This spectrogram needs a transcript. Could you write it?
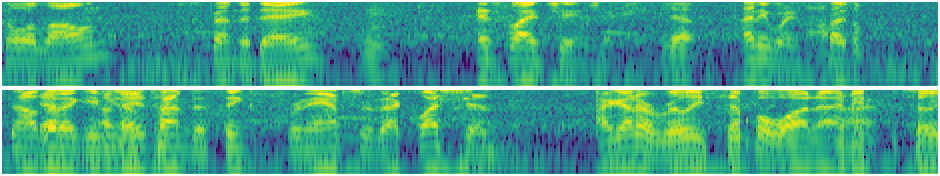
Go alone. Spend the day. Hmm. It's life changing. Yeah. Anyways, Awesome. but now Yeah, that I gave you enough time to think for an answer to that question, I got a really simple one. I mean, Alright. so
